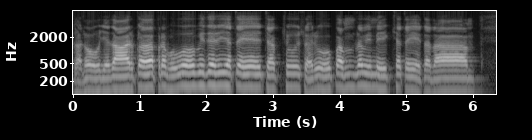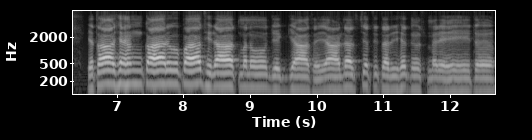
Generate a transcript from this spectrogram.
घनो यदार्क प्रभुवो विदीर्यते चक्षुस्वरूपं रविमीक्षते तदा। यथाहङ्कारोपाधिरात्मनो जिज्ञासया नश्यति तर्ह्यनुस्मरेत्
